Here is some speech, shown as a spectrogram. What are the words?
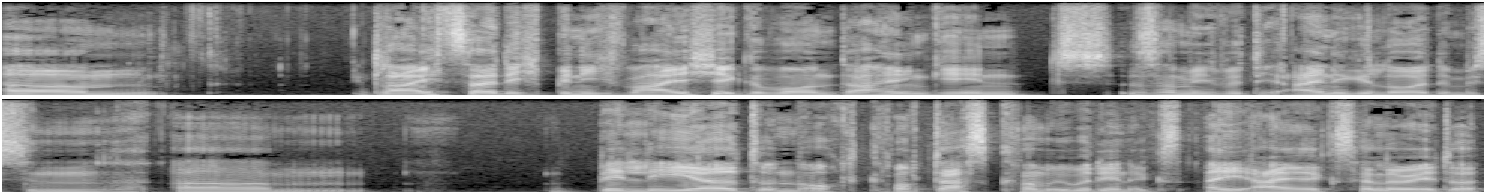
Ähm, Gleichzeitig bin ich weicher geworden dahingehend, das haben mich wirklich einige Leute ein bisschen ähm, belehrt und auch, auch das kam über den AI Accelerator,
